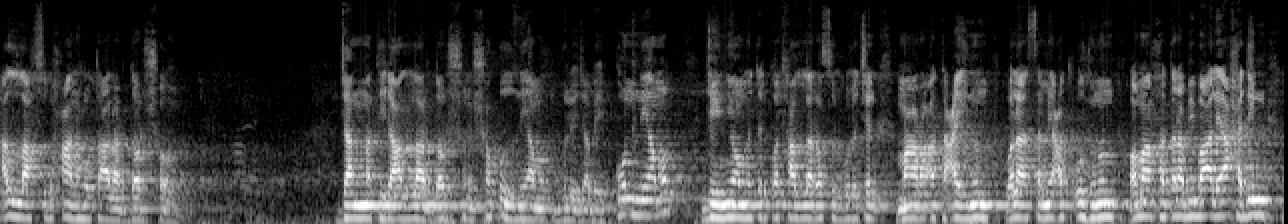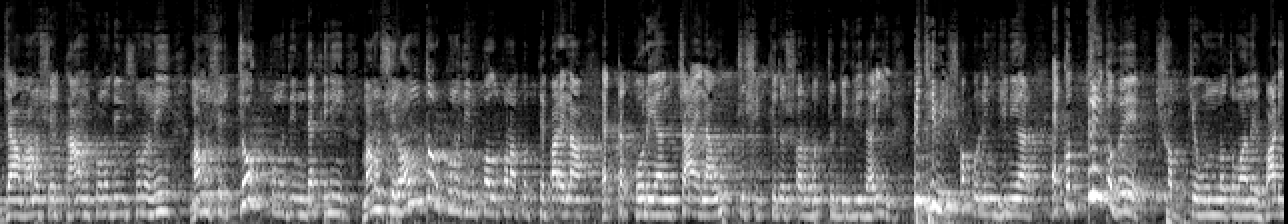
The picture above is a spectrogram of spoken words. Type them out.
আল্লাহ সুবহানাহু তালার দর্শন। জান্নাতিরা আল্লাহর দর্শনে সকল নিয়ামত ভুলে যাবে। কোন নিয়ামত? যে নিয়ামতের কথা আল্লাহ রসুল বলেছেন, মা রাত আইনুন ওলা সামিআত উযুনুন ওমা খাতারা বিবালে আহাদিন। যা মানুষের কান কোনোদিন শুনুনি, মানুষের চোখ কোনোদিন দেখেনি, মানুষের অন্তর কোনোদিন কল্পনা করতে পারে না। একটা কোরিয়ান, চায়না উচ্চ শিক্ষিত, সর্বোচ্চ ডিগ্রিধারী, পৃথিবীর সকল ইঞ্জিনিয়ার একত্রিত হয়ে সবচেয়ে উন্নত মানের বাড়ি,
